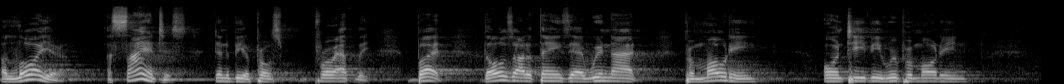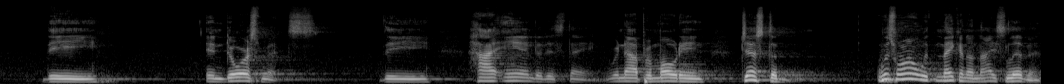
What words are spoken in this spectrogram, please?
a lawyer, a scientist than to be a pro, pro athlete. But those are the things that we're not promoting on TV. We're promoting the endorsements, the high end of this thing. We're not promoting just the. What's wrong with making a nice living?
